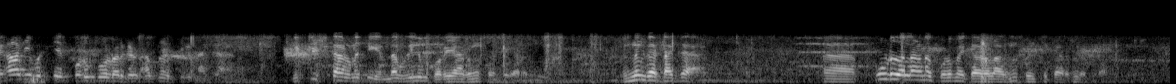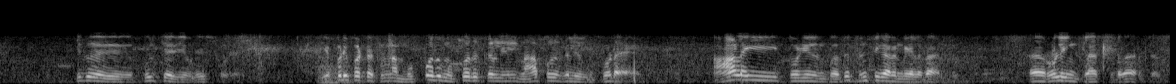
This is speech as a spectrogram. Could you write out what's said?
ஏகாதிபத்திய கொடுங்கோலர்கள் அப்படின்னு எடுத்தீங்கன்னாக்கா பிரிட்டிஷ்காரனுக்கு எந்த வகையிலும் குறையாதவங்க பிரெஞ்சுக்காரங்க இன்னும் கேட்டாக்கா கூடுதலான கொடுமைக்காரர்களாகவும் பிரெஞ்சுக்காரர்கள் இருக்காங்க. இது புதுச்சேரியுடைய சூழல். எப்படிப்பட்ட சொன்னால் முப்பது முப்பதுகளில் நாற்பதுகளில் கூட ஆலை தொழில் என்பது பிரெஞ்சுக்காரன் கையில் தான் இருக்குது ரூலிங் கிளாஸ்கிட்ட தான் இருக்குது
